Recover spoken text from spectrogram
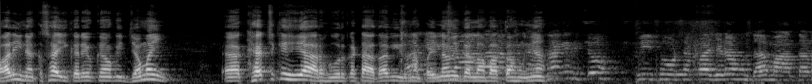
ਬਾਲੀ ਨਾ ਕਸਾਈ ਕਰਿਓ ਕਿਉਂਕਿ ਜਮਾ ਹੀ ਖਿੱਚ ਕੇ ਹਜ਼ਾਰ ਹੋਰ ਘਟਾਤਾ ਵੀਰ ਨਾਲ ਪਹਿਲਾਂ ਵੀ ਗੱਲਾਂ ਬਾਤਾਂ ਹੋਈਆਂ। ਵੀ ਛੋਟ ਛੱਪਾ ਜਿਹੜਾ ਹੁੰਦਾ ਮਾਨਤਾਨ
